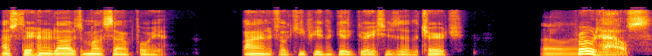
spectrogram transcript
that's three hundred dollars a month sound for you? Fine if it'll keep you in the good graces of the church. Oh, Roadhouse.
